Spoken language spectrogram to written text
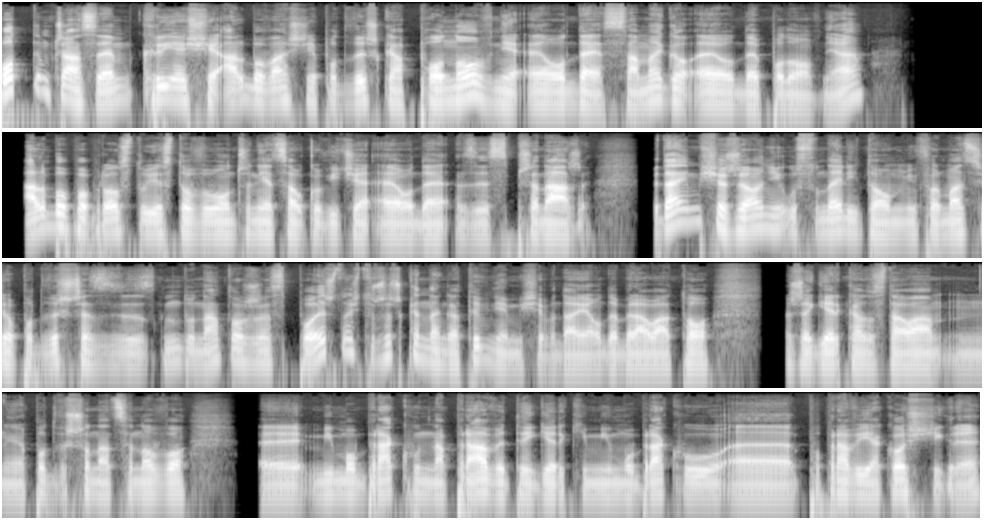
pod tym czasem kryje się albo właśnie podwyżka ponownie EOD, samego EOD ponownie, albo po prostu jest to wyłączenie całkowicie EOD ze sprzedaży. Wydaje mi się, że oni usunęli tą informację o podwyżce ze względu na to, że społeczność troszeczkę negatywnie mi się wydaje odebrała to, że gierka została mm, podwyższona cenowo e, mimo braku naprawy tej gierki, mimo braku e, poprawy jakości gry.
